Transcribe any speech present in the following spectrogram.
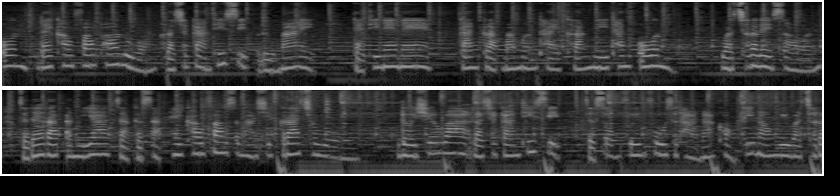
อ้นได้เข้าเฝ้าพ่อหลวงรัชกาลที่ 10 หรือไม่ แต่ที่แน่ ๆ การกลับมาเมืองไทยครั้งนี้ท่านอ้นวัชรเลศรจะได้รับอนุญาตจากกษัตริย์ให้เข้าเฝ้าสมาชิกราชวงศ์ โดยเชื่อว่ารัชกาลที่ 10 จะทรงฟื้นฟูสถานะของพี่น้องวิวัชร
